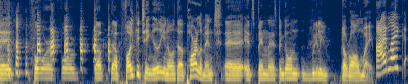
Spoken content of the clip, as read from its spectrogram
uh, for for the the Folketinget, you know, the parliament, uh, it's been it's been going really the wrong way. I like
